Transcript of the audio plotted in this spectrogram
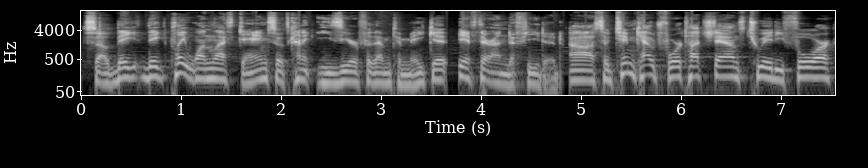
so they they play one less game, so it's kind of easier for them to make it if they're undefeated. Uh, so Tim Couch four touchdowns, 284.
